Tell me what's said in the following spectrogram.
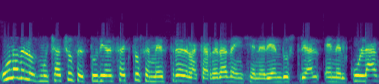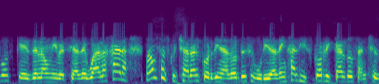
Uno de los muchachos estudia el sexto semestre de la carrera de Ingeniería Industrial en el Culagos, que es de la Universidad de Guadalajara. Vamos a escuchar al coordinador de seguridad en Jalisco, Ricardo Sánchez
